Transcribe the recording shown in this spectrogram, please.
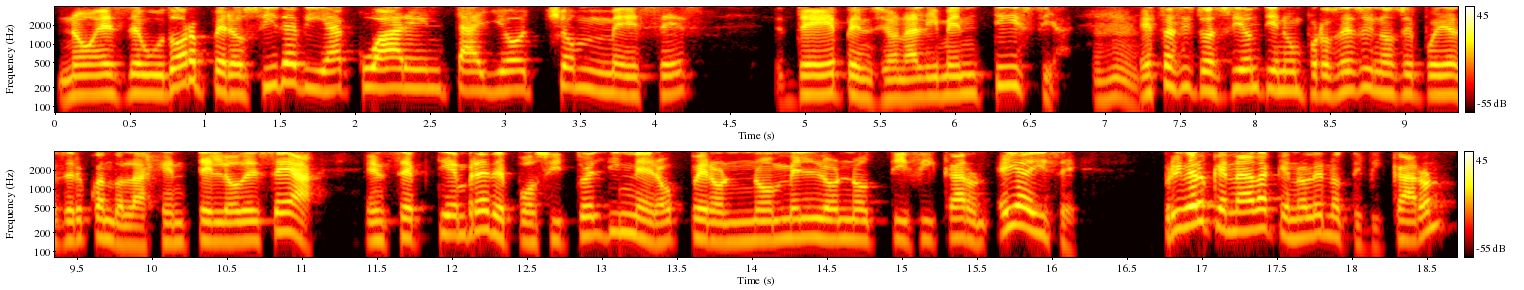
no es deudor, pero sí debía 48 meses de pensión alimenticia. Esta situación tiene un proceso y no se puede hacer cuando la gente lo desea. En septiembre depositó el dinero, pero no me lo notificaron. Ella dice, primero que nada, que no le notificaron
